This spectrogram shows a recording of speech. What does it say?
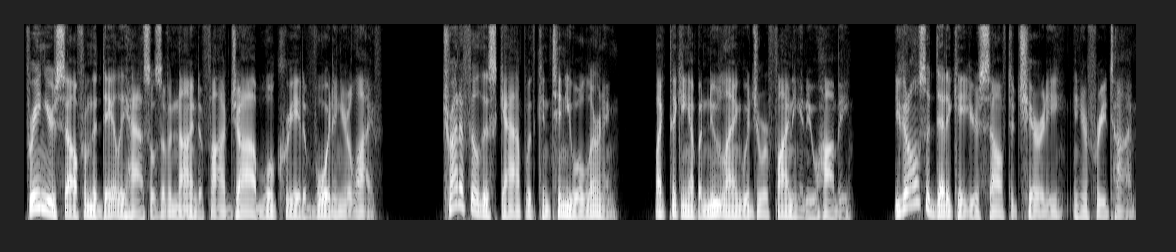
Freeing yourself from the daily hassles of a 9 to 5 job will create a void in your life. Try to fill this gap with continual learning, like picking up a new language or finding a new hobby. You can also dedicate yourself to charity in your free time.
